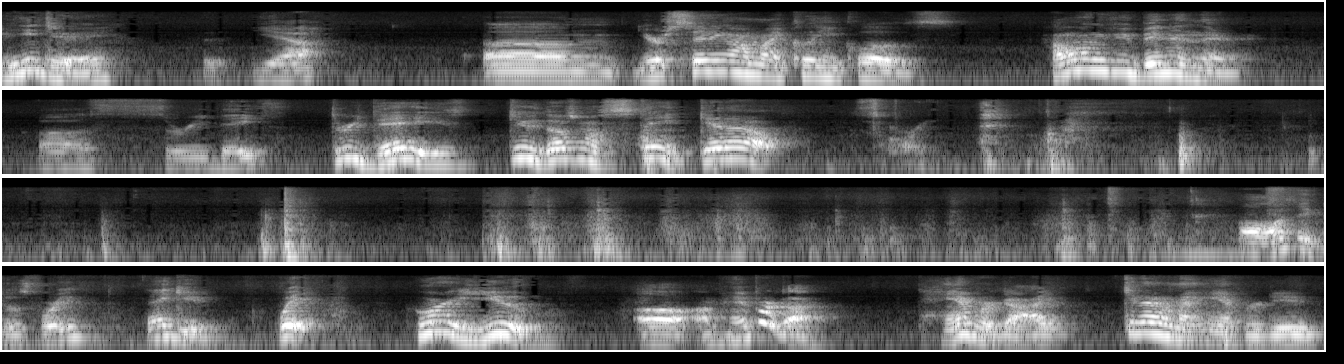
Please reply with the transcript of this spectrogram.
BJ? Yeah. Um, you're sitting on my clean clothes. How long have you been in there? Uh, three days. Three days? Dude, those must stink. Get out. Sorry. Oh, I'll take those for you. Thank you. Wait, who are you? Uh, I'm hamper guy. Hamper guy? Get out of my hamper, dude.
